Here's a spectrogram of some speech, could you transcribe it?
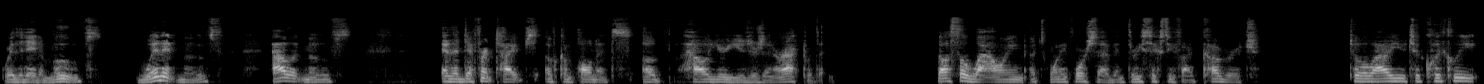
where the data moves, when it moves, how it moves, and the different types of components of how your users interact with it, thus allowing a 24 7, 365 coverage to allow you to quickly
